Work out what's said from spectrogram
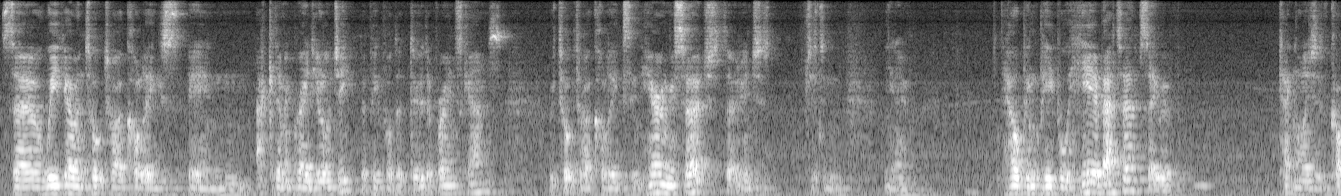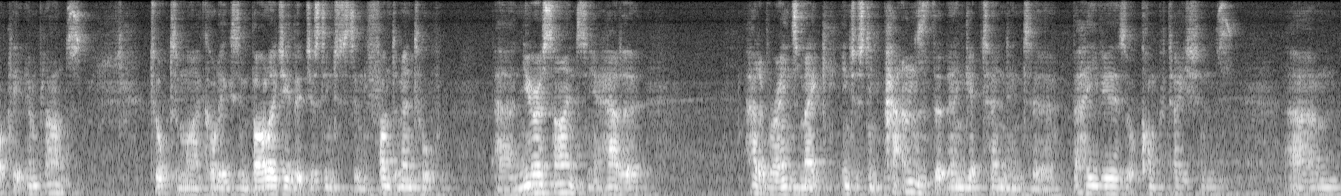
So we go and talk to our colleagues in academic radiology, the people that do the brain scans. We talk to our colleagues in hearing research that are interested in, you know, helping people hear better, say with technologies of cochlear implants. Talk to my colleagues in biology that are just interested in fundamental uh, neuroscience, you know, how to how do brains make interesting patterns that then get turned into behaviours or computations. Um,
